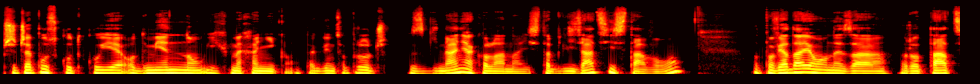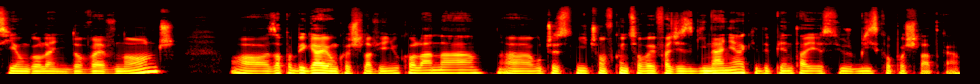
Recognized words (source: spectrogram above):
przyczepu skutkuje odmienną ich mechaniką. Tak więc oprócz zginania kolana i stabilizacji stawu, odpowiadają one za rotację goleni do wewnątrz, zapobiegają koślawieniu kolana, a uczestniczą w końcowej fazie zginania, kiedy pięta jest już blisko pośladka.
